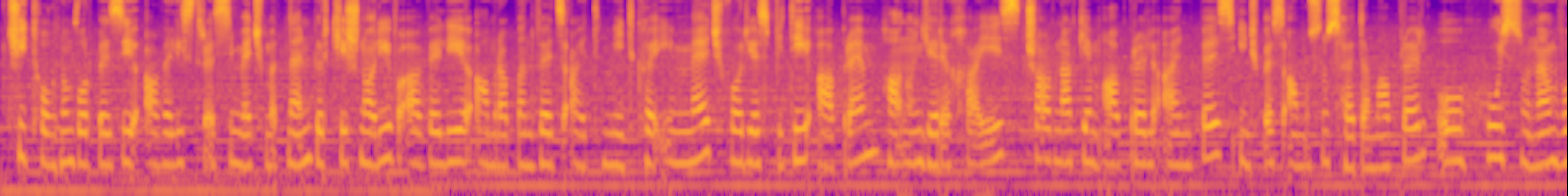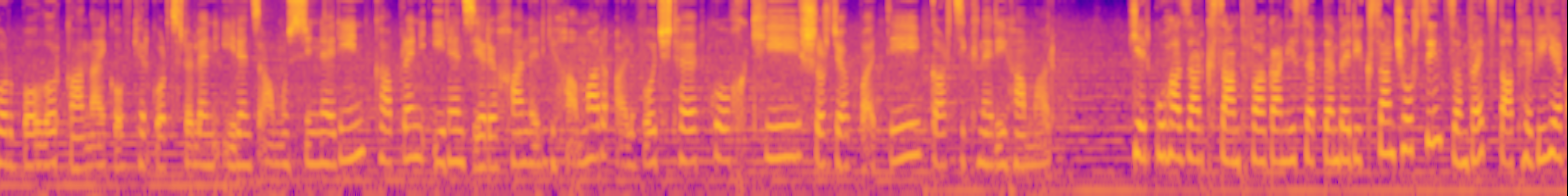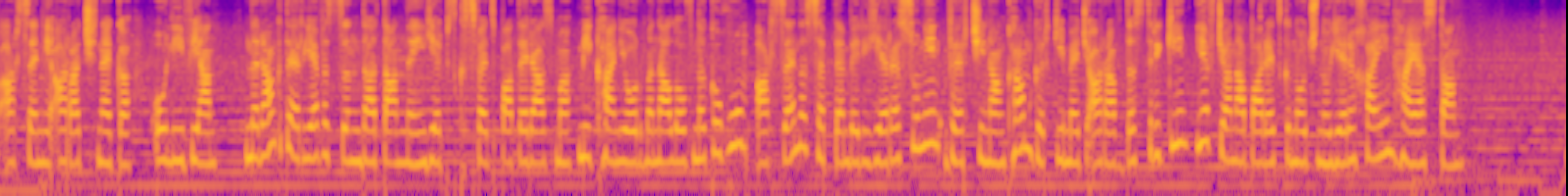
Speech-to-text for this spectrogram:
չի թողնում, որ เป զի ավելի ստրեսի մեջ մտնեն։ Գրքի շնորհիվ ավելի ամրապնդվեց այդ միտքը իմ մեջ, որ ես պիտի ապրեմ հանուն երեխայիս, շարունակեմ ապրել այնպես, ինչպես ամուսնուս հետ եմ ապրել, ու հույս ունեմ, որ բոլոր կանայք, ովքեր կորցրել են իրենց ամուսիններին, կապրեն իրենց երեխաների համար, այլ ոչ թե կողքի շրջապատի կարծիքների համար։ 2020 թվականի սեպտեմբերի 24-ին ծնվեց Տաթևի եւ Արսենի առաջնեկը Օլիվիան։ Նրանք դեռևս ծննդատանն էին, երբ սկսվեց պատերազմը։ Մի քանի օր մնալով նկուղում Արսենը սեպտեմբերի 30-ին վերջին անգամ գրկի մեջ առավ դստրիկին եւ ճանապարհեց կնոջն ու երեխային Հայաստան։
